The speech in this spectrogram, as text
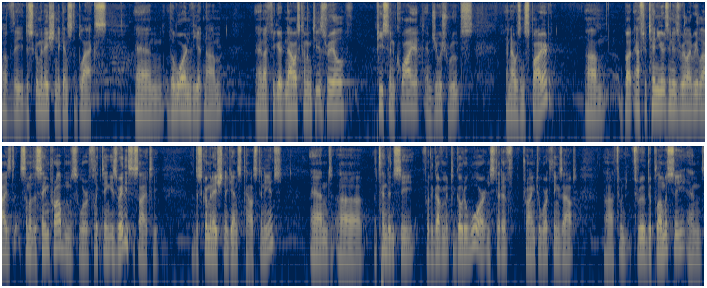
of the discrimination against the blacks and the war in Vietnam. And I figured now I was coming to Israel, peace and quiet and Jewish roots, and I was inspired. Um, but after 10 years in Israel, I realized some of the same problems were afflicting Israeli society. Discrimination against Palestinians and uh, a tendency for the government to go to war instead of trying to work things out uh, through, through diplomacy and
